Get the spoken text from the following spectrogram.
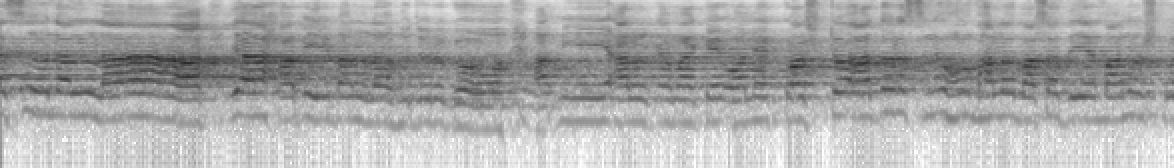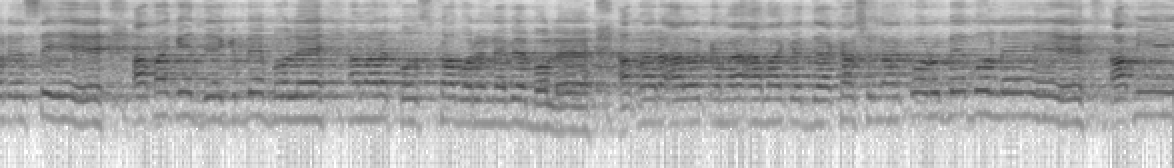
রাসূলুল্লাহ, ইয়া হাবিবাল্লাহ, হুজুর গো, আমি আলকামাকে অনেক কষ্ট, আদর, স্নেহ, ভালোবাসা দিয়ে মানুষ করেছি। আমাকে দেখবে বলে, আমার খোঁজ খবর নেবে বলে, আমার আলকামা আমাকে দেখাশোনা করবে বলে। আমি এই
